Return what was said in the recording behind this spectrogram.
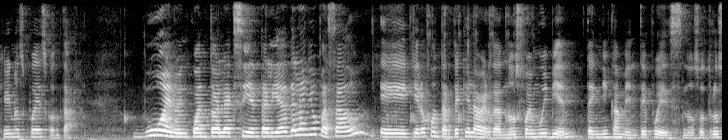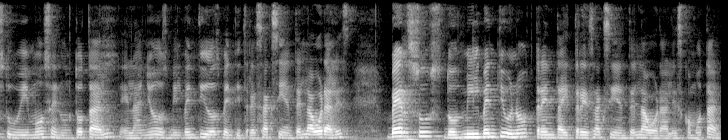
¿qué nos puedes contar? Bueno, en cuanto a la accidentalidad del año pasado, eh, quiero contarte que la verdad nos fue muy bien. Técnicamente, pues nosotros tuvimos en un total, el año 2022, 23 accidentes laborales versus 2021, 33 accidentes laborales como tal.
